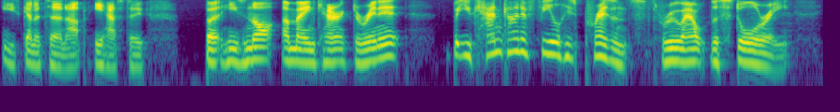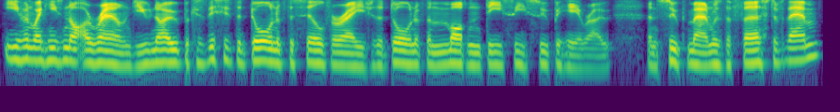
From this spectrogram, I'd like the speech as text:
he's going to turn up. He has to, but he's not a main character in it. But you can kind of feel his presence throughout the story, even when he's not around, you know, because this is the dawn of the Silver Age, the dawn of the modern DC superhero, and Superman was the first of them.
